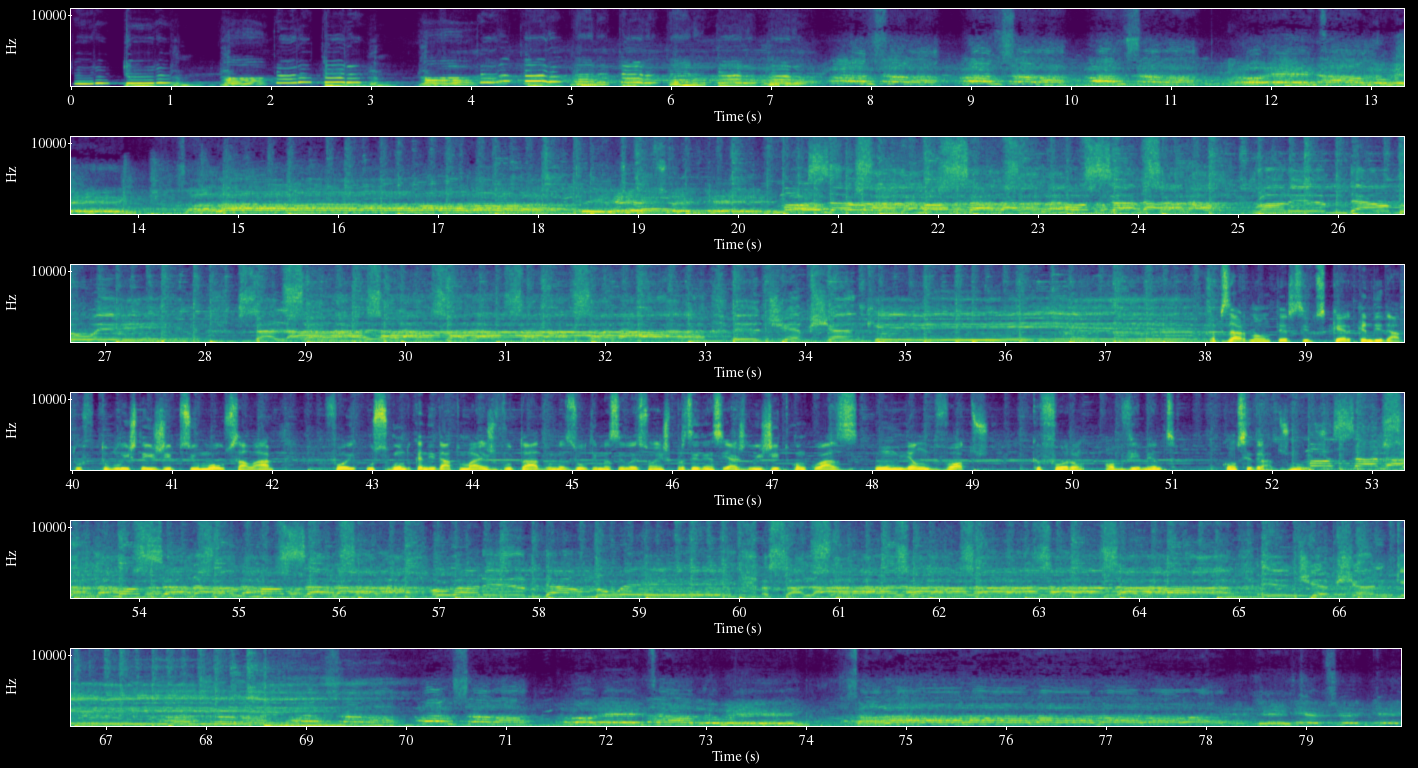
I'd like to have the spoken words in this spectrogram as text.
Do do do do. Apesar de não ter sido sequer candidato, o futebolista egípcio Mo Salah foi o segundo candidato mais votado nas últimas eleições presidenciais do Egito, com quase um milhão de votos, que foram, obviamente, considerados nulos. Salah, Sala la la la la la. Cep şenke.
